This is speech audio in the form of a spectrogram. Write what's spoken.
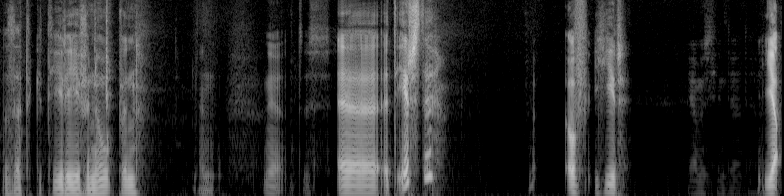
Dan zet ik het hier even open. ja, het is... Eh, het eerste? Of hier? Ja,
